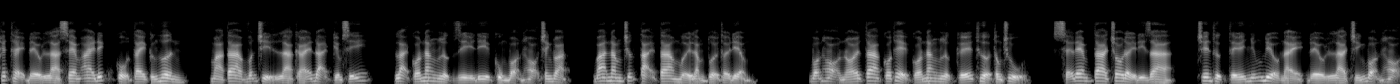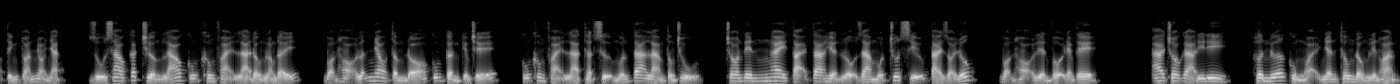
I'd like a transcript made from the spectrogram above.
hết thảy đều là xem ai đích cổ tay cứng hơn, mà ta vẫn chỉ là cái đại kiếm sĩ, lại có năng lực gì đi cùng bọn họ tranh đoạt? Ba năm trước tại ta mười lăm tuổi thời điểm, bọn họ nói ta có thể có năng lực kế thừa tông chủ, sẽ đem ta cho đẩy đi ra trên thực tế những điều này đều là chính bọn họ tính toán nhỏ nhặt, dù sao các trưởng lão cũng không phải là đồng lòng đấy, bọn họ lẫn nhau tầm đó cũng cần kiềm chế, cũng không phải là thật sự muốn ta làm tông chủ, cho nên ngay tại ta hiển lộ ra một chút xíu tài giỏi lúc, bọn họ liền vội đem tê. Ai cho gả đi đi, hơn nữa cùng ngoại nhân thông đồng liên hoàn.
